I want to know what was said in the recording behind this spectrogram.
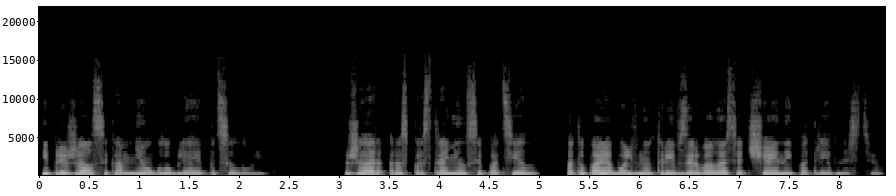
и прижался ко мне, углубляя поцелуй. Жар распространился по телу, а тупая боль внутри взорвалась отчаянной потребностью.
